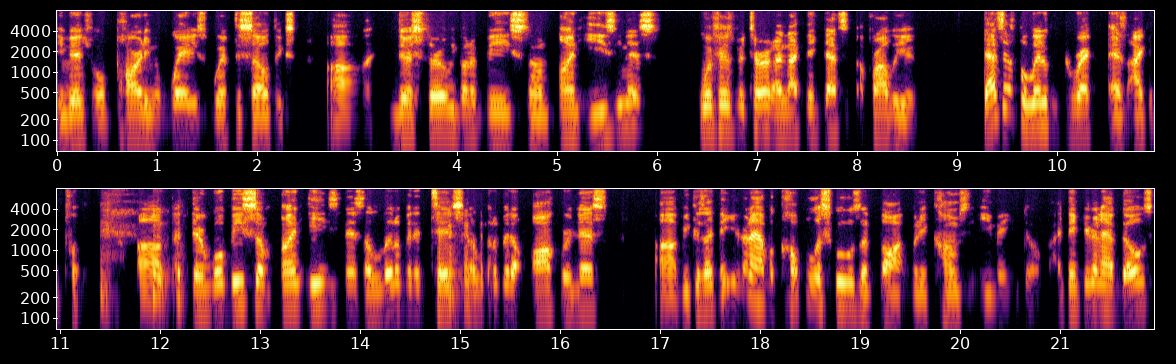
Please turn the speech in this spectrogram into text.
eventual parting of ways with the Celtics. Uh, there's certainly going to be some uneasiness with his return, and I think that's probably that's as politically correct as I can put it. Uh, there will be some uneasiness, a little bit of tension, a little bit of awkwardness, uh, because I think you're going to have a couple of schools of thought when it comes to Ime Udoka. I think you're going to have those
